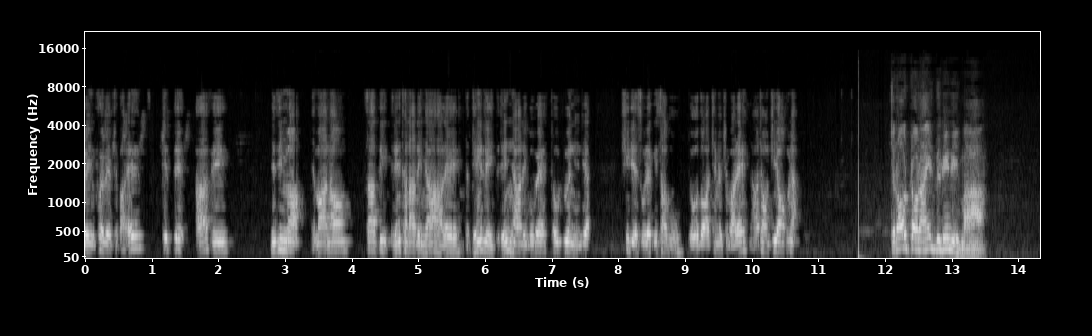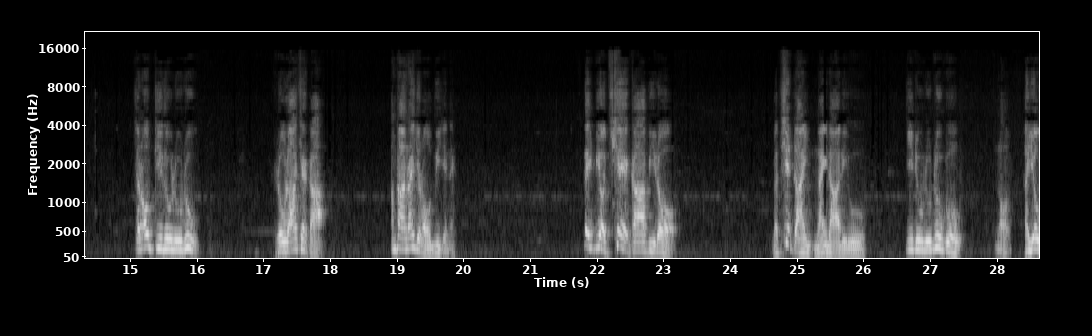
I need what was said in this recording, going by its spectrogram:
လိမ်အဖွဲ့ပဲဖြစ်ပါတယ်ဖြစ်တဲ့အားဖြင့်ဒီဒီမှာမြန်မာနောင်စသည့်သတင်းဌာနတွေများဟာလည်းသတင်းလေသတင်းညာတွေကိုပဲထုတ်လွှင့်နေတဲ့ရှိတယ်ဆိုတဲ့ကိစ္စကိုပြောသွားခြင်းပဲဖြစ်ပါတယ်နားထောင်ကြည့်အောင်ခင်ဗျကျွန်တော်တော်လိုင်းသတင်းတွေမှာကျွန်တော်ပြည်သူလူထုလိုလားချက်က အမှန်တိုင်းကျွန်တော်သိကျင်တယ် တိတ်ပြီးတော့ချဲ့ကားပြီးတော့မဖြစ်တိုင်းနိုင်တာတွေကိုပြည်သူလူထုကိုနော်အယုံ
